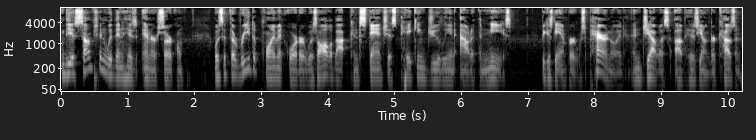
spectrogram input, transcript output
the assumption within his inner circle was that the redeployment order was all about Constantius taking Julian out at the knees, because the emperor was paranoid and jealous of his younger cousin.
